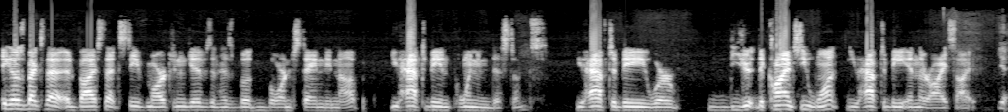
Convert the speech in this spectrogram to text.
it goes back to that advice that Steve Martin gives in his book Born Standing Up. You have to be in pointing distance. You have to be where the clients you want. You have to be in their eyesight. Yeah.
